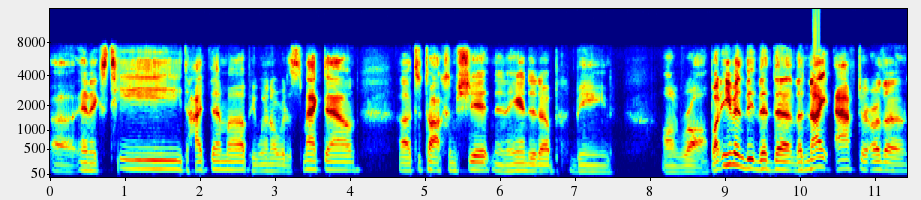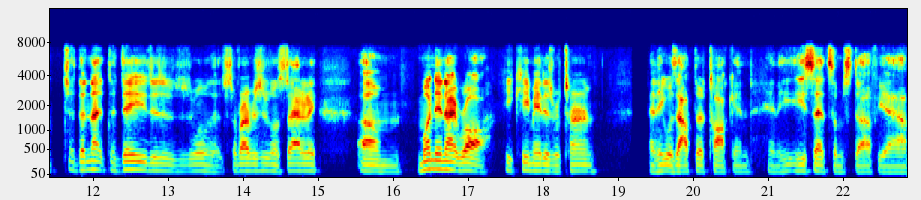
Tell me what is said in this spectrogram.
uh, NXT to hype them up. He went over to SmackDown uh, to talk some shit, and then he ended up being on Raw. But even the the the, the night after, or the the night the day was Survivor Series on Saturday, um, Monday Night Raw, he he made his return, and he was out there talking, and he he said some stuff. Yeah,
